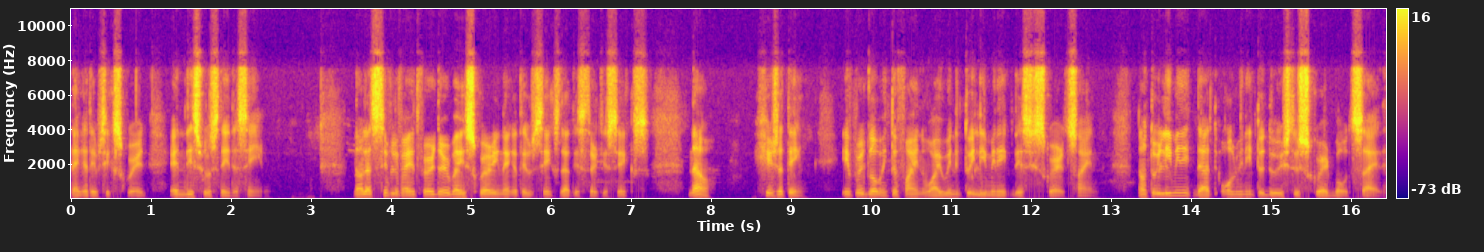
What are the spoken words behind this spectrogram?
negative 6 squared and this will stay the same. Now let's simplify it further by squaring negative 6 that is 36 now here's the thing. If we're going to find y we need to eliminate this squared sign. Now to eliminate that all we need to do is to square both sides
